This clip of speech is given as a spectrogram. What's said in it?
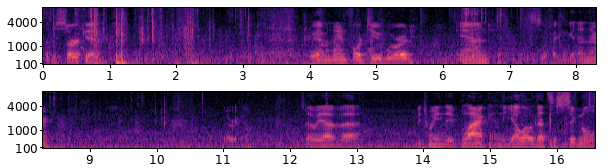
for the circuit, we have a 942 board and see if I can get in there. There we go. So we have uh, between the black and the yellow, that's the signal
